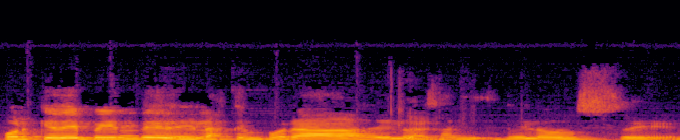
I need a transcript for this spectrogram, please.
porque depende de las temporadas, de los, Claro. de los eh,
